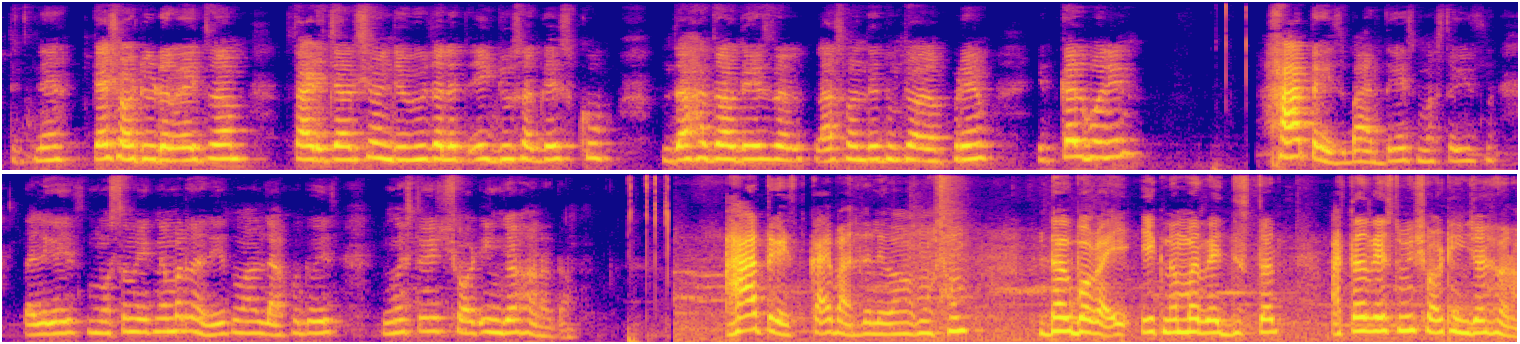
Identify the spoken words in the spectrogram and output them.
तिथले त्या शॉर्ट व्हिडिओ गाईचं साडेचारशे म्हणजे व्ह्यू झालेत एक दिवसात गाईज खूप दहा जाऊ दे लास्टमध्ये तुमच्यावर प्रेम. इतकंच बोलीन. हा तरीच भारत गाईस मस्त गाईस झाली गाईस मोसम एक नंबर झाले. तुम्हाला दाखवतो गाईस मस्त गाईज शॉर्ट एन्जॉय करा आता. हा तरीच काय भारी झाले मोसम? ढग बघा एक नंबर रेस दिसतात. आता रेस तुम्ही शॉर्ट एन्जॉय करा.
